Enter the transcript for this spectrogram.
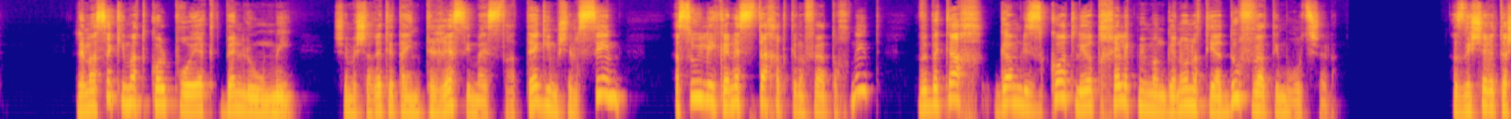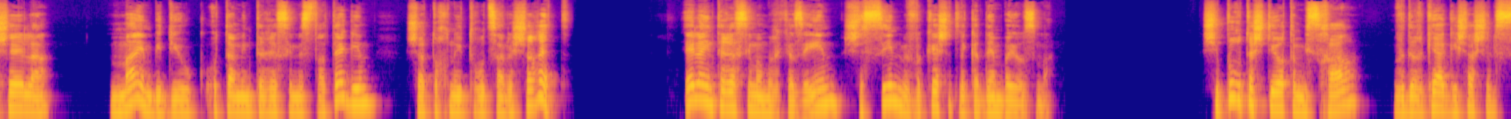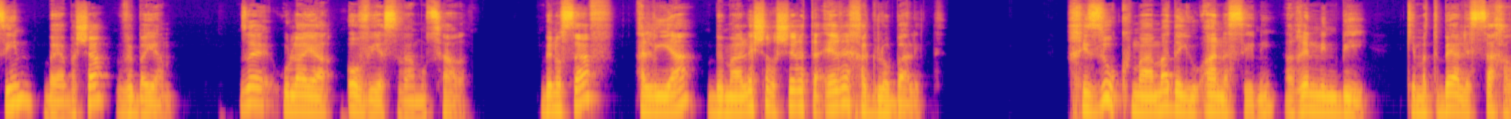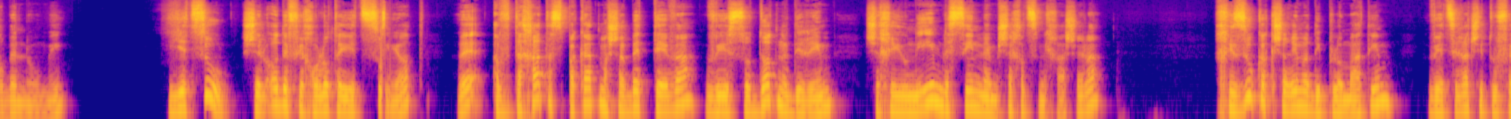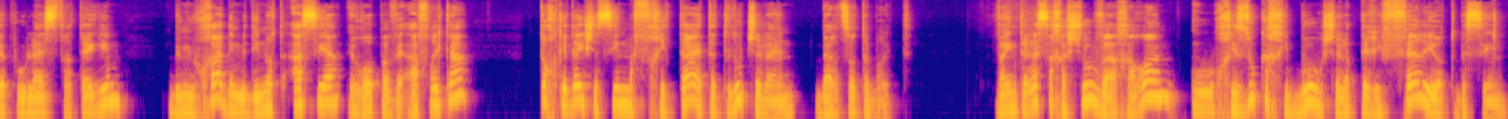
למעשה כמעט כל פרויקט בינלאומי שמשרת את האינטרסים האסטרטגיים של סין, עשוי להיכנס תחת כנפי התוכנית, ובכך גם לזכות להיות חלק ממנגנון התעדוף והתמרוץ שלה. אז נשאלת השאלה, מה הם בדיוק אותם אינטרסים אסטרטגיים שהתוכנית רוצה לשרת? אלה האינטרסים המרכזיים שסין מבקשת לקדם ביוזמה. שיפור תשתיות המסחר ודרכי הגישה של סין ביבשה ובים. זה אולי ה-obvious והמוצהר. בנוסף, עלייה במעלה שרשרת הערך הגלובלית. חיזוק מעמד היואן הסיני, הרן מין בי, כמטבע לסחר בינלאומי, ייצוא של עודף יכולות הייצוא, והבטחת אספקת משאבי טבע ויסודות נדירים שחיוניים לסין להמשך הצמיחה שלה, חיזוק הקשרים הדיפלומטיים ויצירת שיתופי פעולה אסטרטגיים, במיוחד עם מדינות אסיה, אירופה ואפריקה, תוך כדי שסין מפחיתה את התלות שלהן בארצות הברית. והאינטרס החשוב והאחרון הוא חיזוק החיבור של הפריפריות בסין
